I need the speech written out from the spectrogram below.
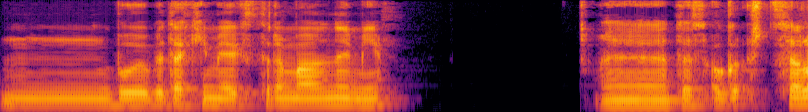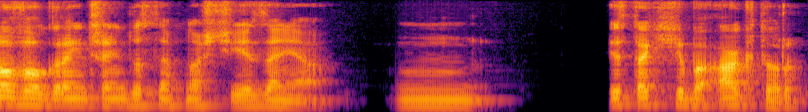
mm, byłyby takimi ekstremalnymi, e, to jest celowe ograniczenie dostępności jedzenia. Mm, jest taki chyba aktor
